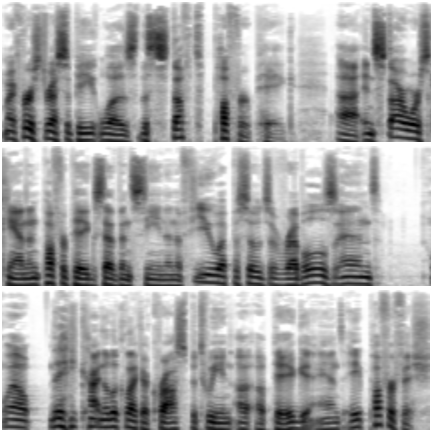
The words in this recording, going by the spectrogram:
my first recipe was the stuffed puffer pig. Uh, in Star Wars canon, puffer pigs have been seen in a few episodes of Rebels, and, well, they kind of look like a cross between a, a pig and a pufferfish.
